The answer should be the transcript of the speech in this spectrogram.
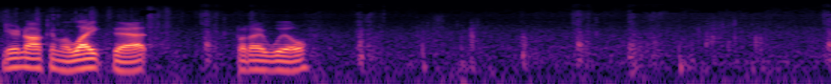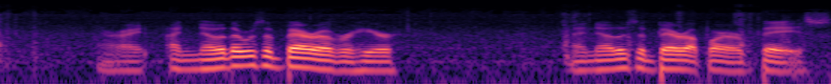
You're not gonna like that, but I will. Alright, I know there was a bear over here. I know there's a bear up by our base.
